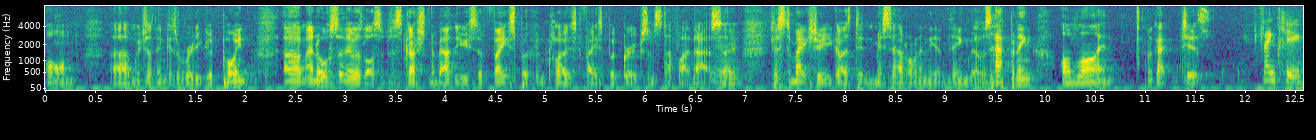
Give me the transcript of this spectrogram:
on, um, which I think is a really good point. Um, and also there was lots of discussion about the use of Facebook and closed Facebook groups and stuff like that. So just to make sure you guys didn't miss out on anything that was happening online. Okay, cheers. Thank you.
